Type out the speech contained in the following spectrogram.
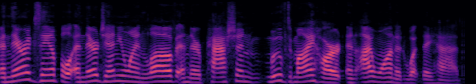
And their example and their genuine love and their passion moved my heart, and I wanted what they had.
